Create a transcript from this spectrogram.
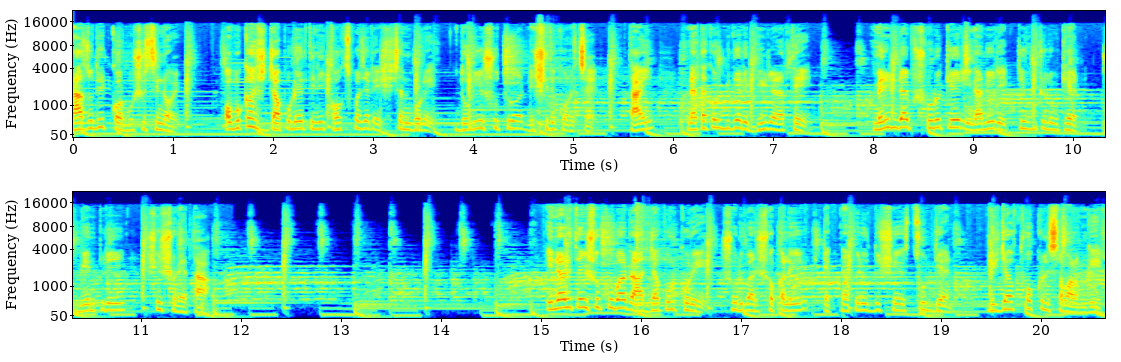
রাজনৈতিক কর্মসূচি নয় অবকাশ যাপনে তিনি কক্সবাজারে এসেছেন বলে দলীয় সূত্র নিশ্চিত করেছে। তাই নেতাকর্মীদের ভিড় এড়াতে মেরিন ড্রাইভ সড়কের ইনানির একটি হোটেলে উঠেন বিএনপির এই শীর্ষ নেতা। ইনারিতে শুক্রবার রাত যাপন করে শনিবার সকালে টেকনাফের উদ্দেশ্যে ছুট দেন মির্জা ফখরুল ইসলাম আলমগীর।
